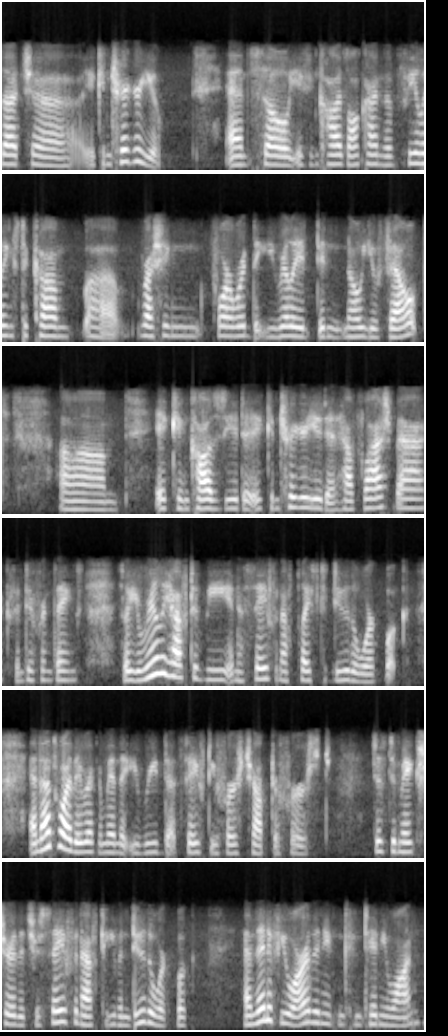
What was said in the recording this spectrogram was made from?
such a it can trigger you, and so you can cause all kinds of feelings to come uh, rushing forward that you really didn't know you felt. Um, it can cause you to it can trigger you to have flashbacks and different things. So you really have to be in a safe enough place to do the workbook, and that's why they recommend that you read that safety first chapter first just to make sure that you're safe enough to even do the workbook. And then if you are, then you can continue on.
